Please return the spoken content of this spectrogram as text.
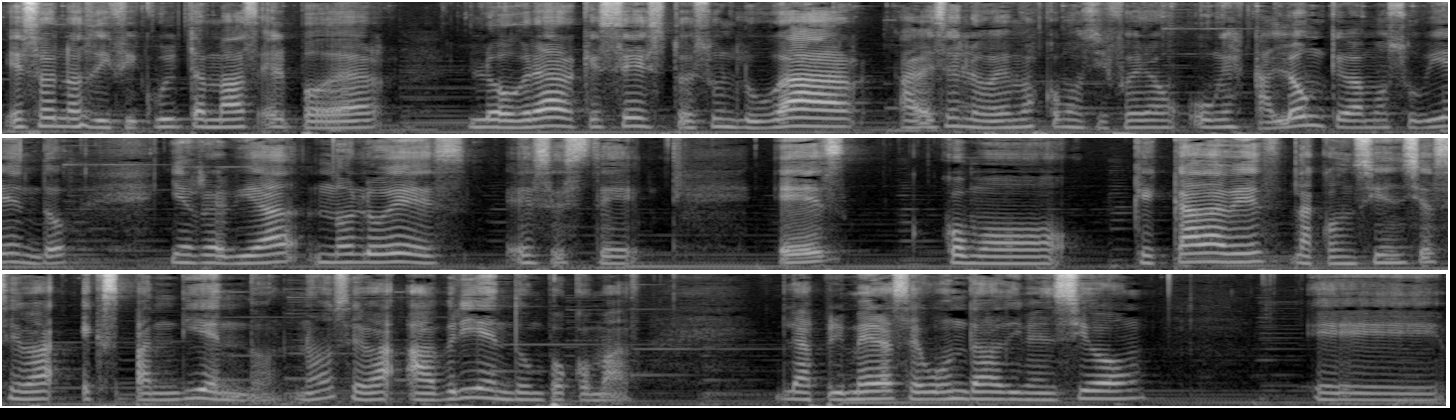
eso nos dificulta más el poder lograr qué es esto, es un lugar, a veces lo vemos como si fuera un escalón que vamos subiendo y en realidad no lo es, es este es como que cada vez la conciencia se va expandiendo, ¿no? Se va abriendo un poco más. La primera, segunda dimensión eh,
